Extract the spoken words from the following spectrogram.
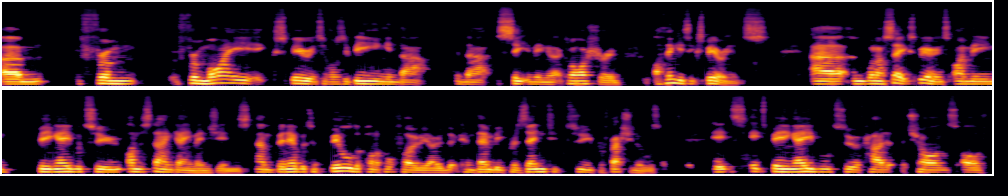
um, from from my experience of obviously being in that in that seat and being in that classroom, I think it's experience. Uh, and when I say experience, I mean being able to understand game engines and being able to build upon a portfolio that can then be presented to professionals. It's it's being able to have had a chance of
